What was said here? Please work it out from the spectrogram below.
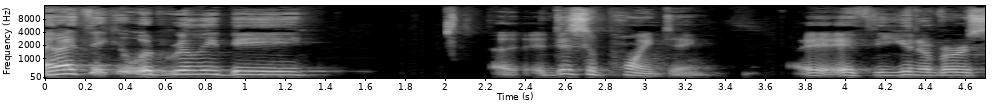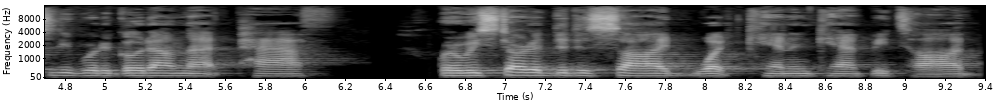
And I think it would really be uh, disappointing if the university were to go down that path where we started to decide what can and can't be taught,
